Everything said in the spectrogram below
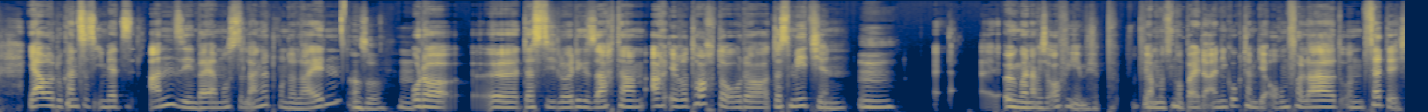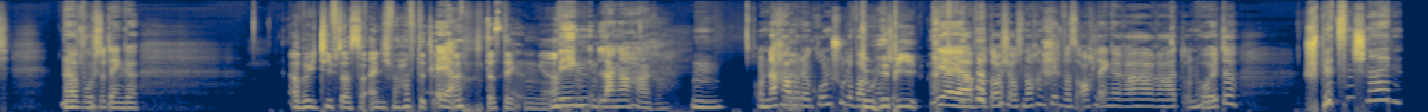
Ja, aber du kannst es ihm jetzt ansehen, weil er musste lange drunter leiden. Also, hm. Oder äh, dass die Leute gesagt haben, ach, ihre Tochter oder das Mädchen. Mhm. Irgendwann habe ich es aufgegeben. Ich hab, wir haben uns nur beide angeguckt, haben die Augen verleiert und fertig. Na, wo ich so denke, Aber wie tief das so eigentlich verhaftet ist, Ja. ne? das Denken, ja. wegen langer Haare. Hm. Und nachher bei der Grundschule war Du Hippie. Ja, ja, war durchaus noch ein Kind, was auch längere Haare hat. Und heute Spitzen schneiden?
